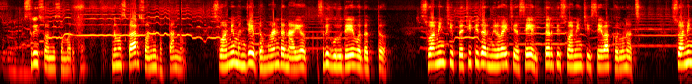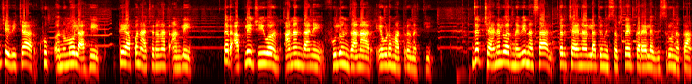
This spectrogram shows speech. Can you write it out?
श्री स्वामी समर्थ. नमस्कार स्वामी भक्तांनो. स्वामी म्हणजे ब्रह्मांड नायक श्री गुरुदेव दत्त. स्वामींची प्रचिती जर मिळवायची असेल तर ती स्वामींची सेवा करूनच. स्वामींचे विचार खूप अनमोल आहेत ते आपण आचरणात आणले तर आपले जीवन आनंदाने फुलून जाणार एवढं मात्र नक्की. जर चॅनलवर नवीन असाल तर चॅनलला तुम्ही सबस्क्राईब करायला विसरू नका.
